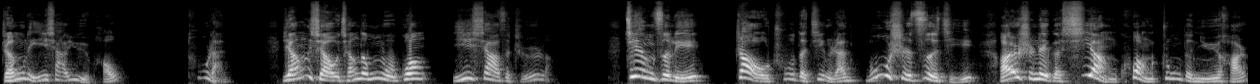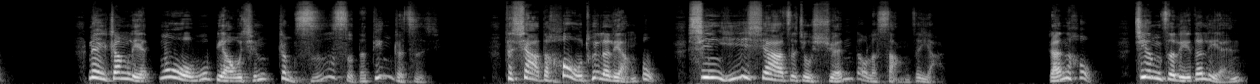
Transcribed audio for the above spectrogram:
整理一下浴袍。突然，杨小强的目光一下子直了，镜子里照出的竟然不是自己，而是那个相框中的女孩。那张脸莫无表情，正死死地盯着自己。他吓得后退了两步，心一下子就悬到了嗓子眼儿。然后，镜子里的脸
